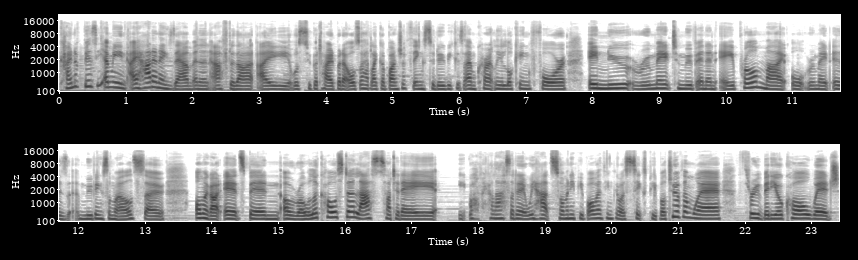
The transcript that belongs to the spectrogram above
kind of busy. I mean, I had an exam and then after that I was super tired, but I also had like a bunch of things to do because I'm currently looking for a new roommate to move in in April. My old roommate is moving somewhere else. So, oh my god, it's been a roller coaster. Last Saturday, oh my god last Saturday we had so many people i think there was six people two of them were through video call which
